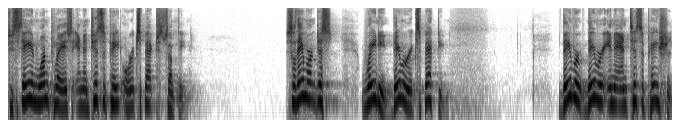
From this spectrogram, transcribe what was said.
to stay in one place and anticipate or expect something. So they weren't just waiting, they were expecting. They were, they were in anticipation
